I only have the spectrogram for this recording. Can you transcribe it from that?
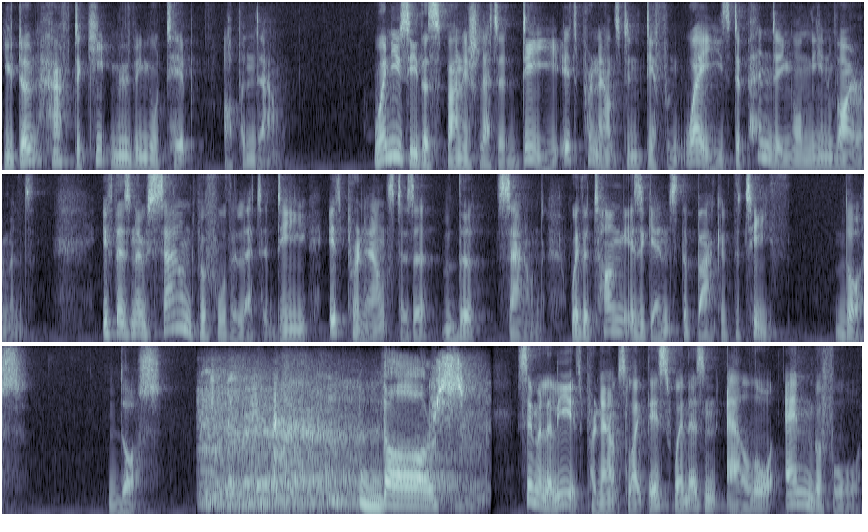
You don't have to keep moving your tip up and down. When you see the Spanish letter D, it's pronounced in different ways depending on the environment. If there's no sound before the letter D, it's pronounced as a the sound, where the tongue is against the back of the teeth. Dos. Dos. Dos. Similarly, it's pronounced like this when there's an L or N before,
